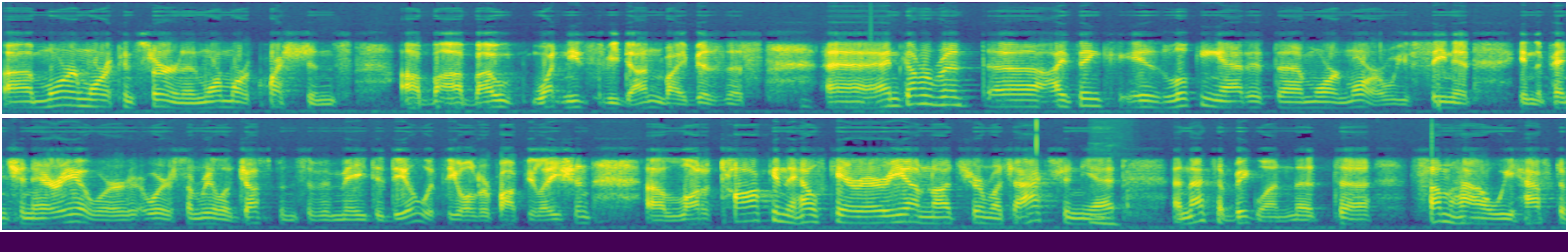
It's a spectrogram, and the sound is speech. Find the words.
uh, more and more concern and more and more questions about what needs to be done by business. Uh, and government, uh, I think, is looking at it uh, more and more. We've seen it in the pension area where, where some real adjustments have been made to deal with the older population. A lot of talk in the healthcare area. I'm not sure much action yet. And that's a big one that uh, somehow we have to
